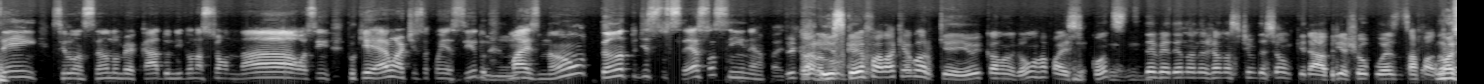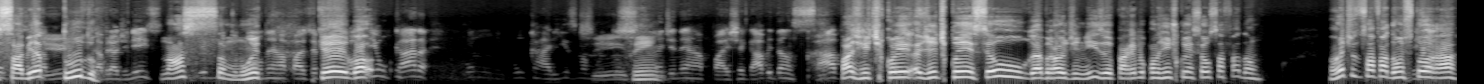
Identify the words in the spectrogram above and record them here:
Recém se lançando no mercado nível nacional, assim, porque era um artista conhecido, Uhum. mas não tanto de sucesso assim, né, rapaz? E, cara, Isso não- que eu ia falar aqui agora, porque eu e Calangão, rapaz, quantos DVD nós já não assistimos desse homem? Que ele abria show pro Wesley Safadão. Nós né? sabia Sim. tudo. Gabriel Diniz? Nossa, Muito muito. bom, né, rapaz? Porque Repertório, igual- E um cara carisma Sim. muito Sim. grande, né, rapaz? Chegava e dançava. A gente, conhe- a gente conheceu o Gabriel Diniz, eu parei quando a gente conheceu o Safadão. Antes do Safadão estourar.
